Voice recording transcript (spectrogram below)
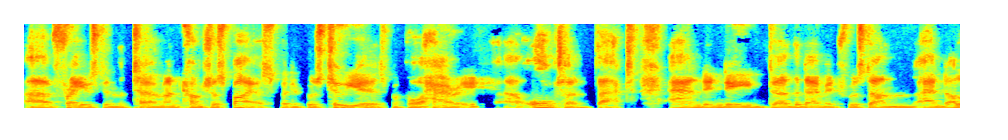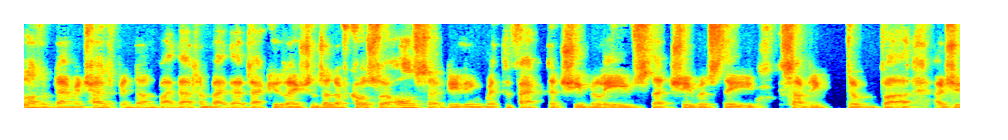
uh, phrased in the term unconscious bias. But it was two years before Harry uh, altered that. And indeed, uh, the damage was done, and a lot of damage has been done by that and by those accusations. And of course, we're also dealing with the fact that she believes that she was the subject of, uh, and she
